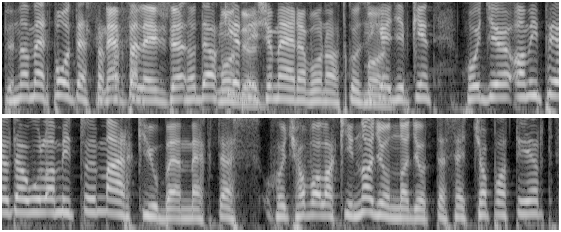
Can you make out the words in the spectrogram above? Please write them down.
de, Na mert pont ezt Ne akartam. felejtsd el- Na de a mondod. kérdésem erre vonatkozik Mondd. egyébként, hogy ami például, amit Mark Cuban megtesz, hogyha valaki nagyon nagyot tesz egy csapatért,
